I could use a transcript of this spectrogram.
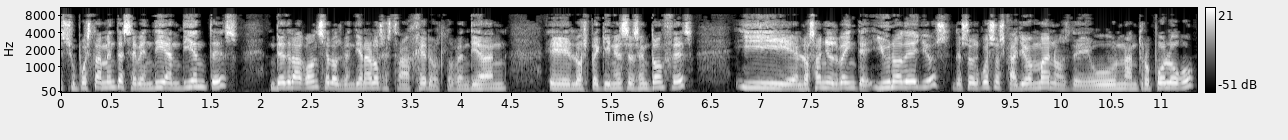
supuestamente, se vendían dientes de dragón, se los vendían a los extranjeros, los vendían eh, los pequineses entonces, y en los años 20, y uno de ellos, de esos huesos, cayó en manos de un antropólogo,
